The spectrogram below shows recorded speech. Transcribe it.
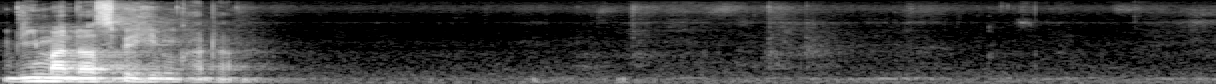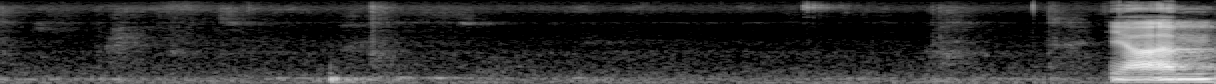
wie man das beheben könnte. Ja, ähm,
